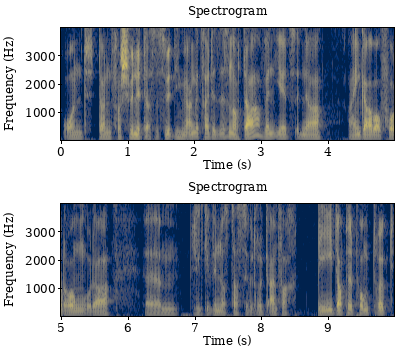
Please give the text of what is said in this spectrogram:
Und dann verschwindet das. Es wird nicht mehr angezeigt. Es ist noch da, wenn ihr jetzt in der Eingabeaufforderung oder ähm, linke Windows-Taste gedrückt einfach B Doppelpunkt drückt,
